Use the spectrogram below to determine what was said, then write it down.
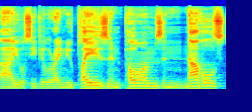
Uh, you will see people writing new plays and poems and novels.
